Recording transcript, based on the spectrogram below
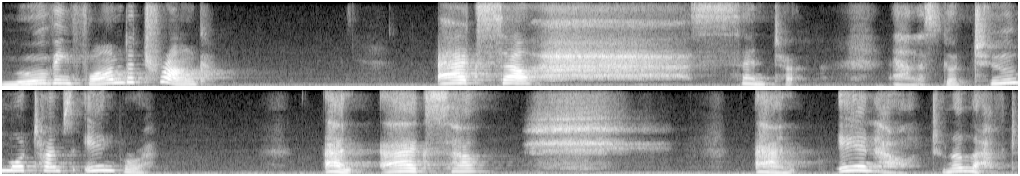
Moving from the trunk. Exhale. Center. And let's go two more times in breath. And exhale. And inhale to the left.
